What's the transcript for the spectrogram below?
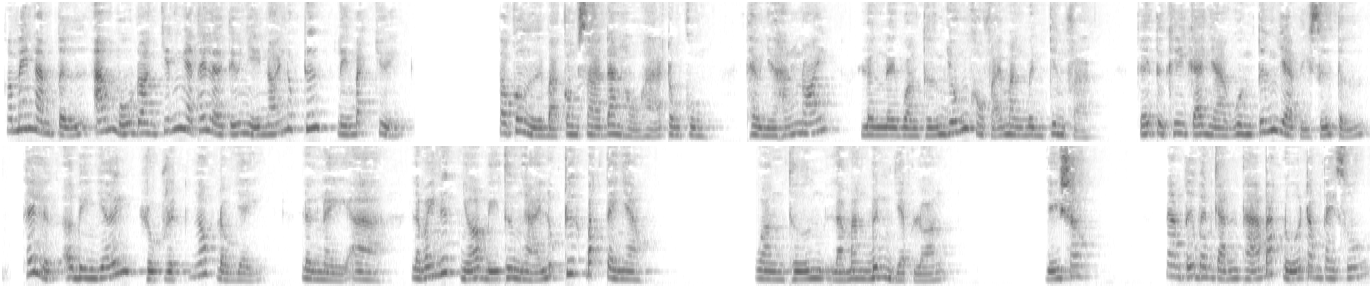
Có mấy nam tử áo mũ đoan chính nghe thấy lời tiểu nhị nói lúc trước liền bắt chuyện. Tao có người bà con xa đang hầu hạ trong cung. Theo như hắn nói, lần này hoàng thượng vốn không phải mang binh chinh phạt. Kể từ khi cả nhà quân tướng gia bị xử tử, thế lực ở biên giới rụt rịch ngóc đầu dậy. Lần này à, là mấy nước nhỏ bị thương hại lúc trước bắt tay nhau. Hoàng thượng là mang binh dẹp loạn. Vậy sao? Nam tử bên cạnh thả bát đũa trong tay xuống.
